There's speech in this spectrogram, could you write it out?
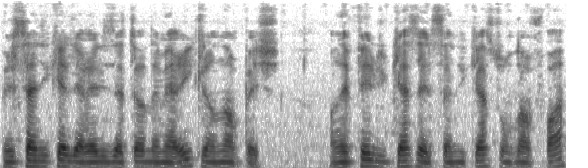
mais le syndicat des réalisateurs d'Amérique l'en empêche. En effet, Lucas et le syndicat sont en froid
